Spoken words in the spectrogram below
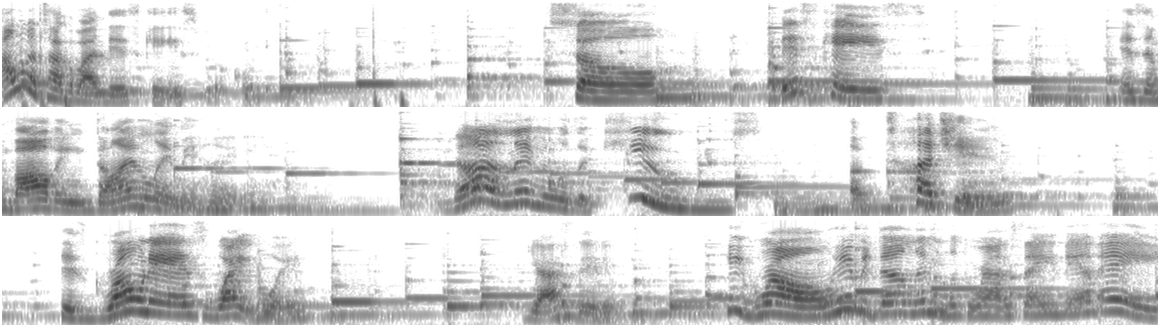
I want to talk about this case real quick. So, this case is involving Don Lemon, honey. Don Lemon was accused of touching this grown ass white boy. Yeah, I said it. He grown. Him and Don Lemon look around the same damn age.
